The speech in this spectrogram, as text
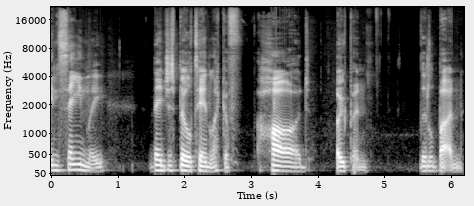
insanely, they just built in like a f- hard open little button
